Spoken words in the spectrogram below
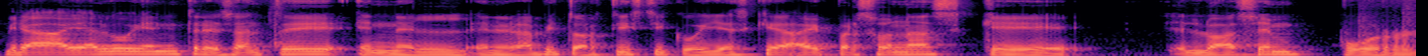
Mira, hay algo bien interesante en el, en el ámbito artístico y es que hay personas que lo hacen por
